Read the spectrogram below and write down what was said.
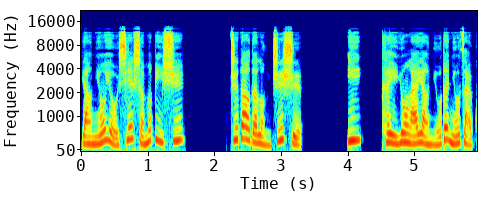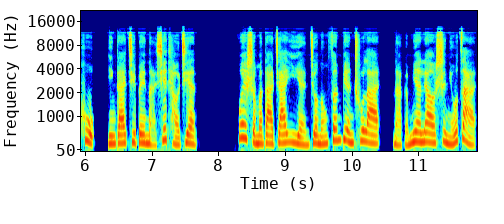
养牛有些什么必须知道的冷知识：一可以用来养牛的牛仔裤应该具备哪些条件？为什么大家一眼就能分辨出来哪个面料是牛仔？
